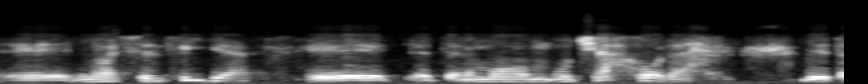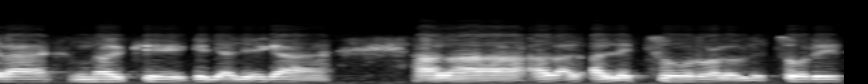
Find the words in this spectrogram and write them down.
eh, no es sencilla, eh, tenemos muchas horas detrás, una vez que, ya llega al lector o a los lectores,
